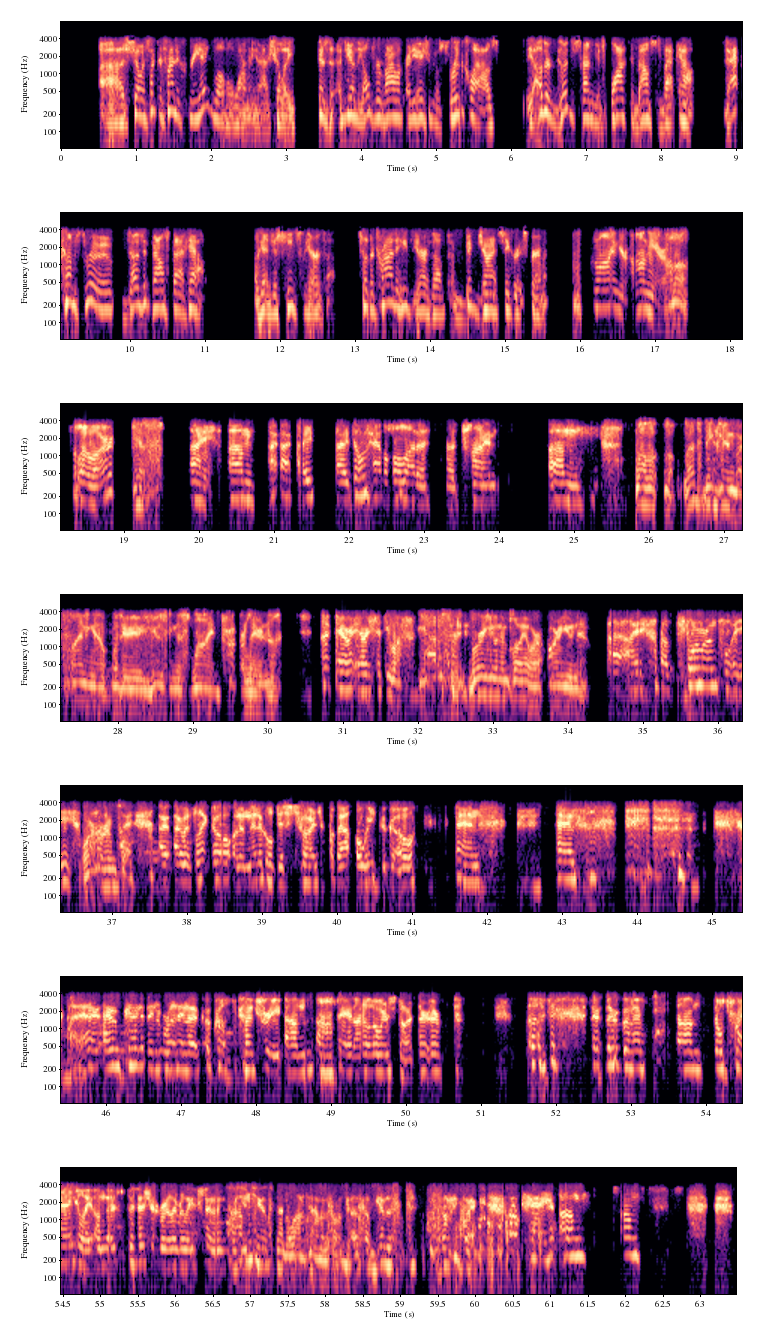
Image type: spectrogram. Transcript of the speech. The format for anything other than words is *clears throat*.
Uh, so it's like they're trying to create global warming, actually, because, again, the ultraviolet radiation goes through the clouds. The other good sun gets blocked and bounces back out. That comes through, doesn't bounce back out. Again, just heats the Earth up. So they're trying to heat the Earth up, a big, giant secret experiment. Line, you're on here. Hello. Hello, Art. Yes. Hi. Um, I, I, I don't have a whole lot of uh, time. Um, Well, look, let's begin by finding out whether you're using this line properly or not. Uh, Area, Area 51. Yes. Were you an employee or are you now? I, a former employee. Former employee. I, I, was let go on a medical discharge about a week ago, and and I, I've kind of been running across the country. Um, oh man, I don't know where to start. They're uh, they're, they're gonna um they'll triangulate on this position really really soon. Well, you can't spend a lot of time on the phone, so give us something quick. Okay. Um. Um.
